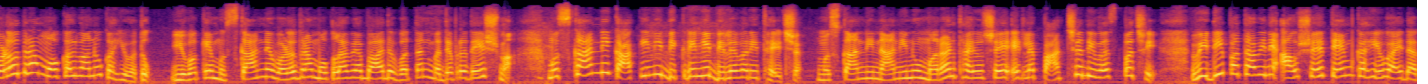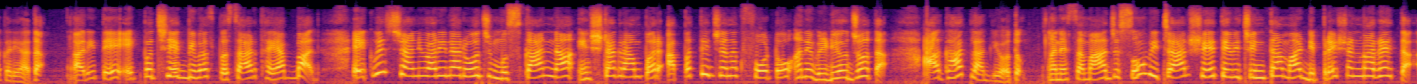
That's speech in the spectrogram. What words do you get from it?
વડોદરા મોકલવાનું કહ્યું હતું. યુવકે મુસ્કાનને વડોદરા મોકલાવ્યા બાદ વતન મધ્યપ્રદેશમાં મુસ્કાનની કાકીની દીકરીની ડિલિવરી થઈ છે. મુસ્કાનની નાનીનું મરણ થયું છે એટલે પાંચ છ દિવસ પછી વિધિ પતાવીને આવશે તેમ કહી વાયદા કર્યા હતા. આ રીતે એક પછી એક દિવસ પસાર થયા બાદ એકવીસ જાન્યુઆરીના રોજ મુસ્કાનના ઇન્સ્ટાગ્રામ પર આપત્તિજનક ફોટો અને વીડિયો જોતા આઘાત લાગ્યો હતો. અને સમાજ શું વિચારશે તેવી ચિંતામાં ડિપ્રેશનમાં રહેતા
